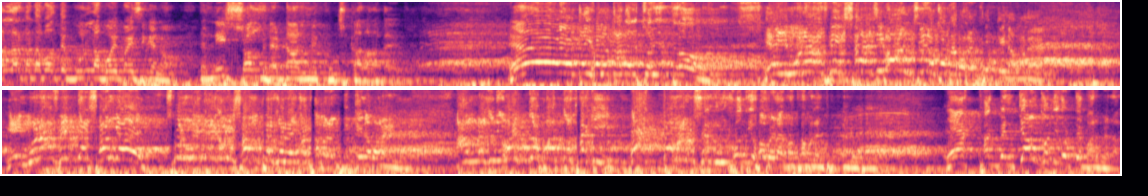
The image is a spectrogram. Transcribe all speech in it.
আল্লাহর কথা বলতে মোল্লা বই পাইছি কেন? নিঃসন্দেহে ডাল মে কুচ কালা হয়! হলো তাদের চরিত্র। এই মুনাফিক সারা জীবন ছিল কথা বলেন ঠিক কিনা বলেন? এই মুনাফিকদের সঙ্গে সুন্নিদের কোনো সম্পর্ক নেই কথা বলেন ঠিক কিনা বলেন? আমরা যদি ঐক্যবদ্ধ থাকি, একটা মানুষের কোনো ক্ষতি হবে না কথা বলেন ঠিক কিনা এক থাকবেন, কেউ ক্ষতি করতে পারবে না।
